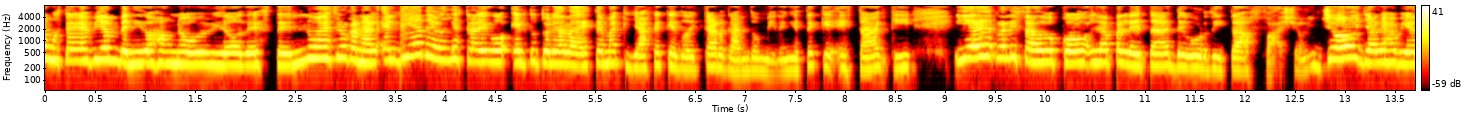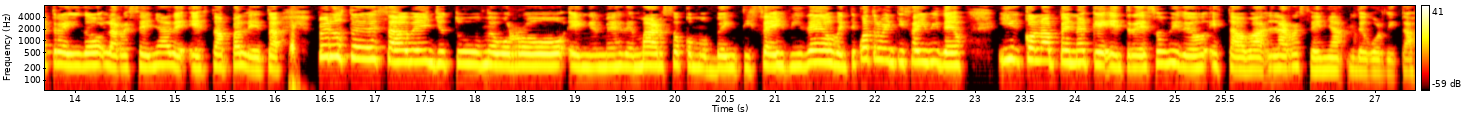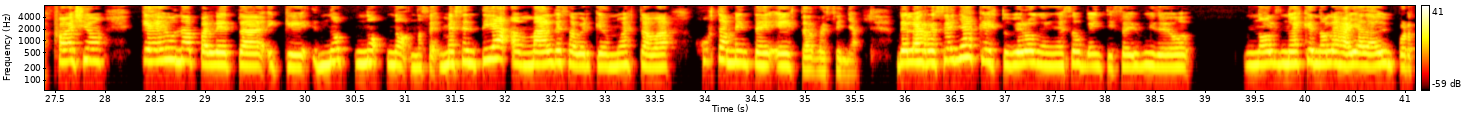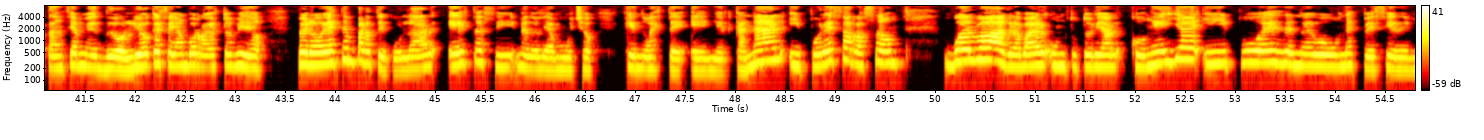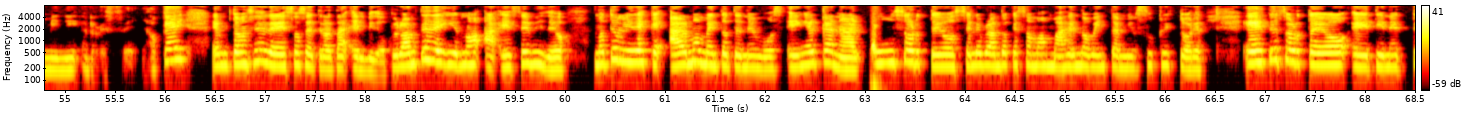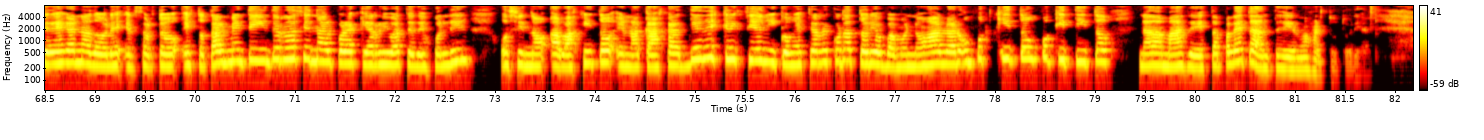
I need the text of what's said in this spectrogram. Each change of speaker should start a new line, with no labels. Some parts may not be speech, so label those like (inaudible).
Sean ustedes bienvenidos a un nuevo video de este nuestro canal. El día de hoy les traigo el tutorial a este maquillaje que doy cargando. Miren, este que está aquí y es realizado con la paleta de Gordita Fashion. Yo ya les había traído la reseña de esta paleta, pero ustedes saben, YouTube me borró en el mes de marzo como 26 videos, 24, 26 videos y con la pena que entre esos videos estaba la reseña de Gordita Fashion que es una paleta que no, no, no, no sé, me sentía mal de saber que no estaba justamente esta reseña. De las reseñas que estuvieron en esos 26 videos, no, no es que no les haya dado importancia, me dolió que se hayan borrado estos videos, pero este en particular, esta sí me dolía mucho que no esté en el canal y por esa razón vuelvo a grabar un tutorial con ella y pues de nuevo una especie de mini reseña, ¿ok? Entonces de eso se trata el video. Pero antes de irnos a ese video, no te olvides que al momento tenemos en el canal un sorteo celebrando que somos más de 90 mil suscriptores. Este sorteo eh, tiene tres ganadores. El sorteo es totalmente internacional. Por aquí arriba te dejo el link o si no, abajito en la caja de descripción y con este recordatorio vámonos a hablar un poquito, un poquitito nada más de esta paleta antes de irnos al tutorial.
